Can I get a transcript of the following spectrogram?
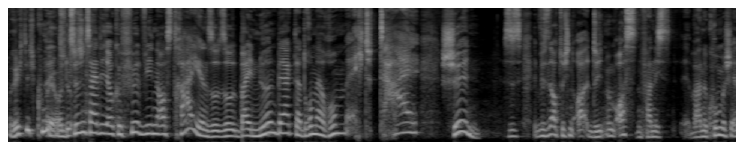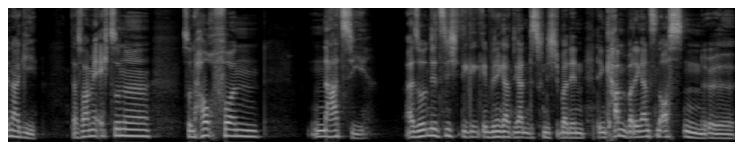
richtig cool. Und zwischenzeitlich auch gefühlt wie in Australien, so, so bei Nürnberg, da drumherum, echt total schön. Es ist, wir sind auch durch den, durch, im Osten, fand ich, war eine komische Energie. Das war mir echt so eine, so ein Hauch von Nazi. Also jetzt nicht, nicht über den, den Kamm, über den ganzen Osten, äh,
